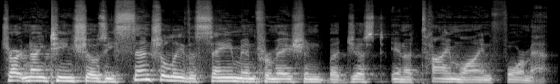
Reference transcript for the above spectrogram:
Chart 19 shows essentially the same information, but just in a timeline format.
